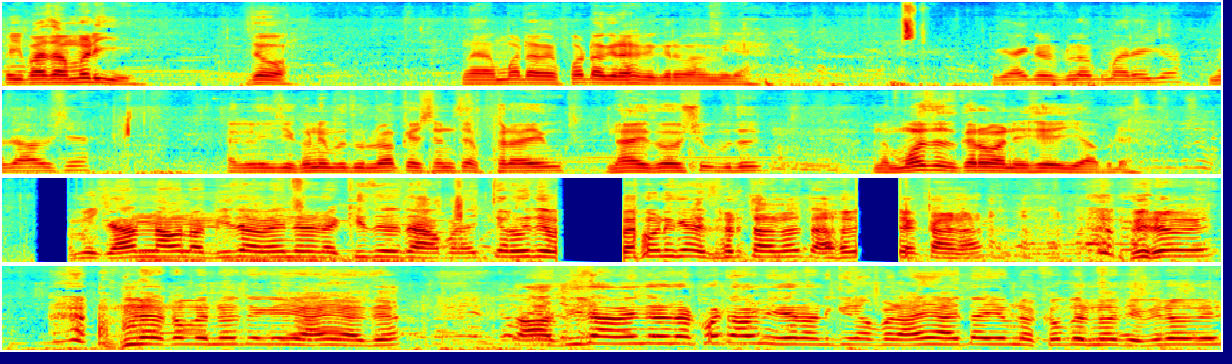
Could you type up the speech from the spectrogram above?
પછી પાછા મળીએ. જો, મારા મોટા ભાઈ ફોટોગ્રાફી કરવા મળ્યા પછી આગળ બ્લોગમાં રહીજો. મજા આવશે. આગળ જે ઘણી બધું લોકેશન છે, ફરાયું, નાઈ જોશું બધું. અને જ કરવાની છે આપણે. અમે ચારના ઓલા બીજા વેન્દ્રને કીધું હતા આપણે. અત્યાર સુધી પણ કઈ ચડતા નહોતા. હવે કાણા. અમને ખબર નહોતી કે અહીંયા છે. આ બીજા વેન્દ્રને ખોટાવની હેરાન કર્યા, પણ અહીંયા હતા એમને ખબર નહોતી. બરાબર?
